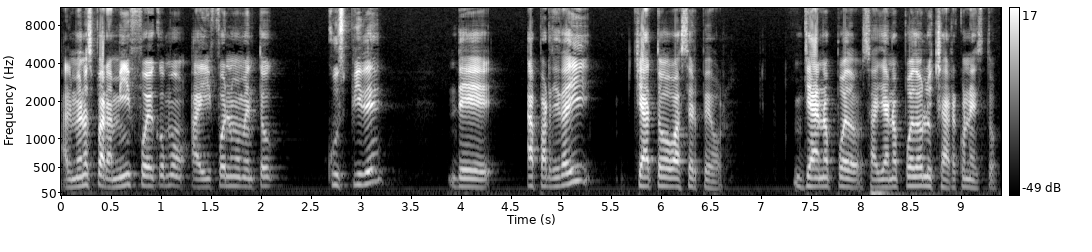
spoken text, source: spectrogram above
Al menos para mí fue como, ahí fue el momento cúspide de, a partir de ahí, ya todo va a ser peor. Ya no puedo, o sea, ya no puedo luchar con esto.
